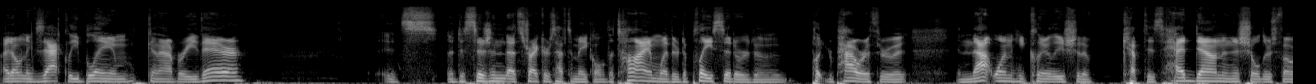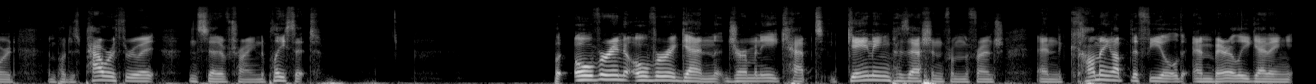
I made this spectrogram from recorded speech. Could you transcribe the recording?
I don't exactly blame Gnabry there. It's a decision that strikers have to make all the time, whether to place it or to put your power through it. In that one, he clearly should have kept his head down and his shoulders forward and put his power through it instead of trying to place it. But over and over again, Germany kept gaining possession from the French and coming up the field and barely getting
